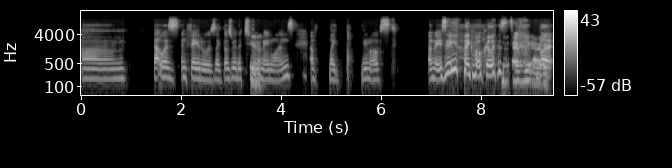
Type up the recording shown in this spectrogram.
um, that was in Fairuz. Like those were the two yeah. main ones of like the most amazing like vocalists. Every but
